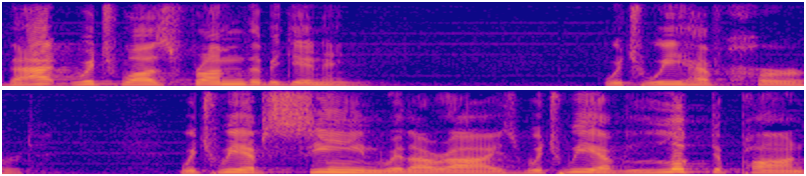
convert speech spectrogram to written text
That which was from the beginning, which we have heard, which we have seen with our eyes, which we have looked upon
